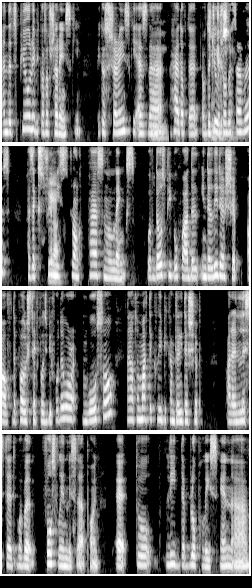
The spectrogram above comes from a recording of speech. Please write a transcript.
and that's purely because of Szeryński. Because Szeryński, as the mm. head of the of the Jewish Order Service, has extremely yeah. strong personal links with those people who are the, in the leadership of the Polish state police before the war in Warsaw and automatically become the leadership and enlisted, with a forcefully enlisted point, uh, to lead the blue police in, uh,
